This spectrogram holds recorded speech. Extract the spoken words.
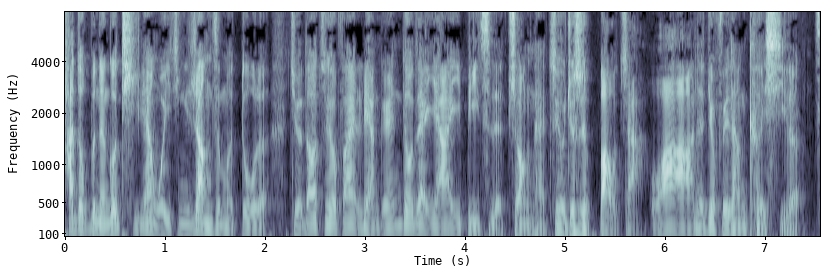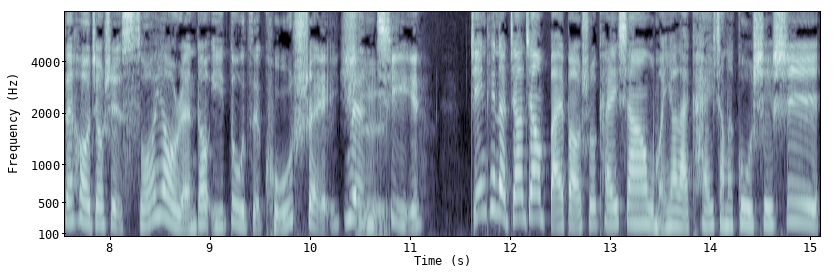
他都不能够体谅我已经让这么多了，就到最后发现两个人都在压抑彼此的状态，最后就是爆炸，哇，那就非常可惜了。最后就是所有人都一肚子苦水怨气。今天的江江百宝书开箱，我们要来开箱的故事是：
